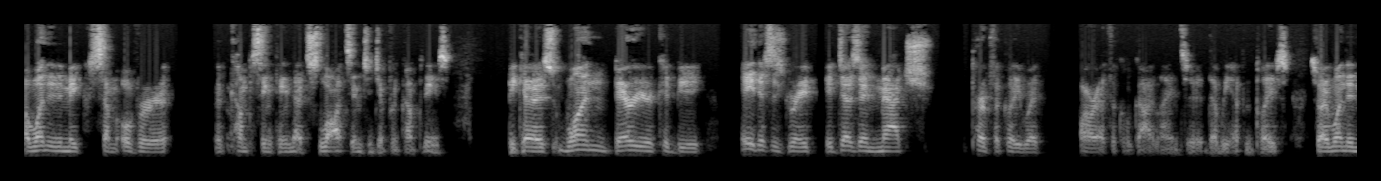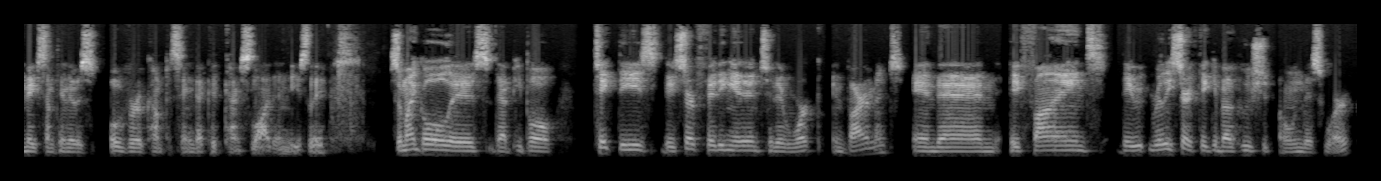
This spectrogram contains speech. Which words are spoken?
I wanted to make some over encompassing thing that slots into different companies. Because one barrier could be, hey, this is great. It doesn't match perfectly with our ethical guidelines that we have in place. So I wanted to make something that was over encompassing that could kind of slot in easily. So my goal is that people take these, they start fitting it into their work environment, and then they find, they really start thinking about who should own this work,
